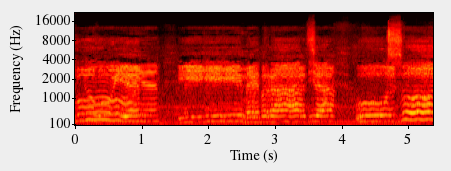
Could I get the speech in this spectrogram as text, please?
запануєм і ми, браття, у своїй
